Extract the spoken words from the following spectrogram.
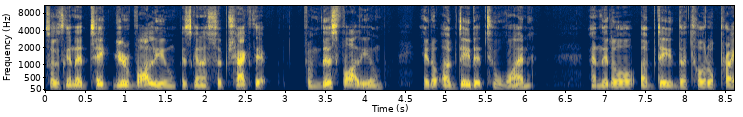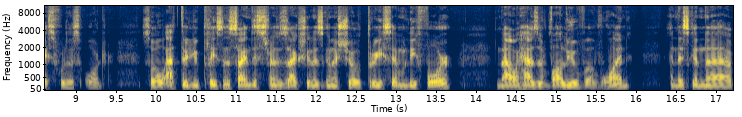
So it's gonna take your volume, it's gonna subtract it from this volume, it'll update it to one, and it'll update the total price for this order. So after you place and sign this transaction, it's gonna show 374. Now it has a value of one, and it's gonna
